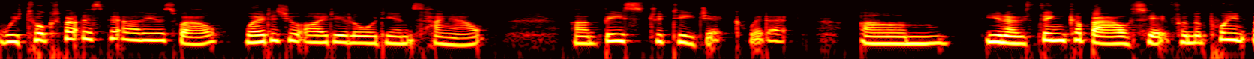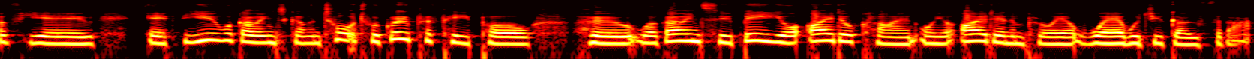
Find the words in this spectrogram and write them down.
we talked about this a bit earlier as well. Where does your ideal audience hang out? Um, be strategic with it. Um, you know, think about it from the point of view if you were going to go and talk to a group of people who were going to be your ideal client or your ideal employer, where would you go for that?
